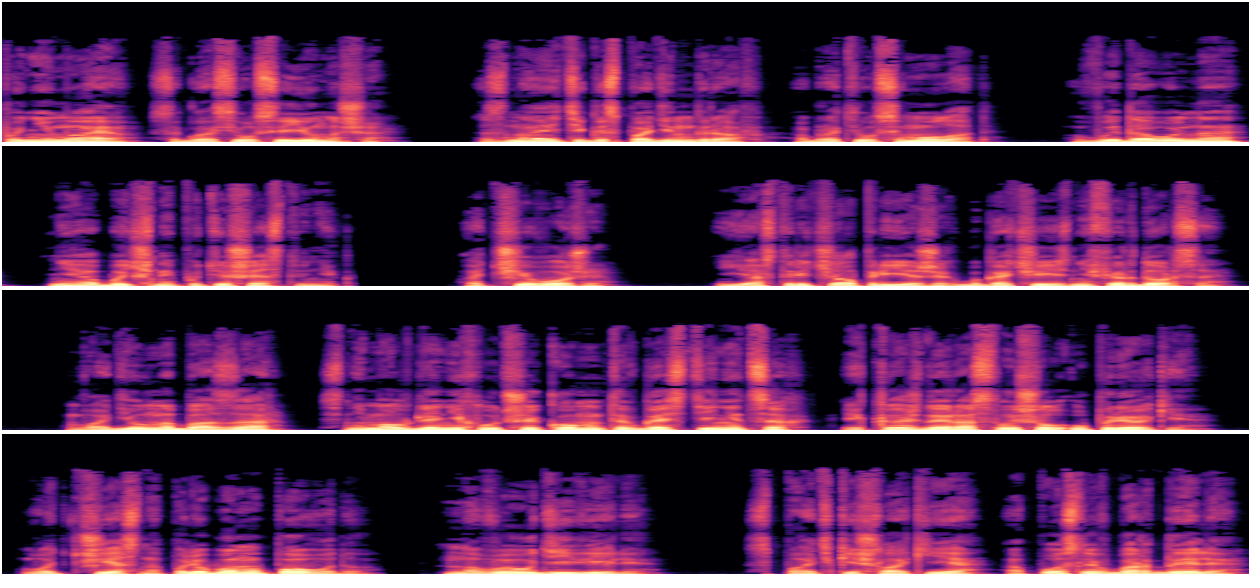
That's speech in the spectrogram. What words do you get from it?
«Понимаю», — согласился юноша. «Знаете, господин граф», — обратился Мулат, — «вы довольно необычный путешественник». «Отчего же?» «Я встречал приезжих богачей из Нефердорса, водил на базар, снимал для них лучшие комнаты в гостиницах и каждый раз слышал упреки. Вот честно, по любому поводу. Но вы удивили. Спать в кишлаке, а после в борделе,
